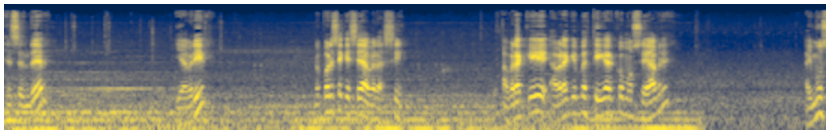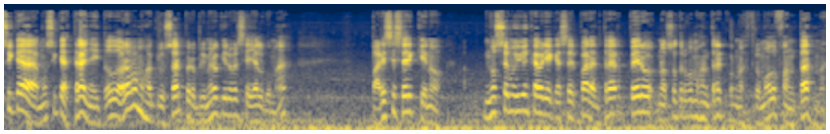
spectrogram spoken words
encender y abrir. No parece que se abra así. Habrá que, habrá que investigar cómo se abre. Hay música, música extraña y todo. Ahora vamos a cruzar, pero primero quiero ver si hay algo más. Parece ser que no. No sé muy bien qué habría que hacer para entrar, pero nosotros vamos a entrar con nuestro modo fantasma.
